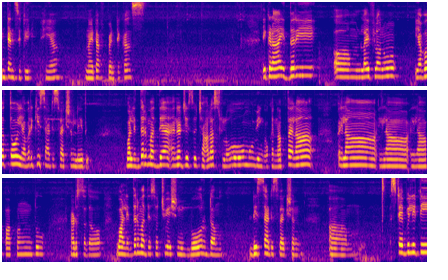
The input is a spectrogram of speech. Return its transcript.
intensity here knight of pentacles ఇక్కడ ఇద్దరి um, లైఫ్లోనూ ఎవరితో ఎవరికీ సాటిస్ఫాక్షన్ లేదు. వాళ్ళిద్దరి మధ్య ఎనర్జీస్ చాలా స్లో మూవింగ్ ఒక నత్త ఎలా ఇలా ఇలా ఇలా పాకుంటూ నడుస్తుందో వాళ్ళిద్దరి మధ్య సిచ్యువేషన్ బోర్డమ్ డిస్సాటిస్ఫాక్షన్ స్టెబిలిటీ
